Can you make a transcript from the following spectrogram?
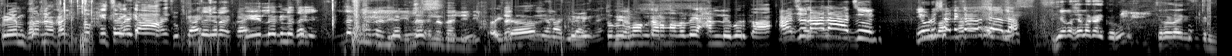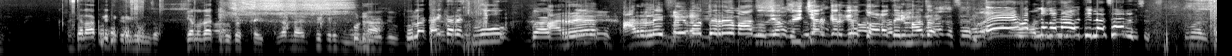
प्रेम करणं काही चुकीचं आहे का? ते लग्न झाले. लग्न झालेली लग्न झालेली. आईला, तुम्ही तुम्ही मोकार मला लय हाणले बर का? अजून आला अजून. एवढ्याने काय होतं याला? ह्याला ह्याला काय करू? त्याला डायरेक्ट तिकडे नेऊ. त्याला आपल्या तिकडे घेऊन जाऊ याला दाखवतो कसं काय. हा. तुला काय करायचं? तू अरे अरे लय प्रेम होत रे माझं. याचा विचार कर ग थोडा तरी माझा. ए हात नको लावू तिला सर. तुम्हाला तू.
